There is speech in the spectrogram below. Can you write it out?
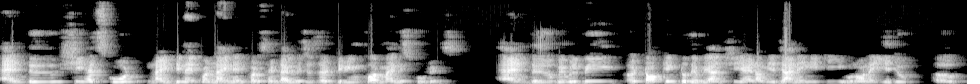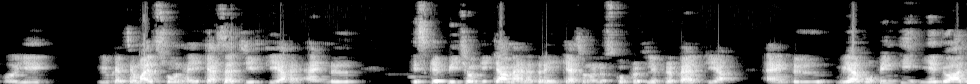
and she has scored 99.99 percentile which is a dream for many students and we will be talking to Divyanshi and हम ये जानेंगे कि उन्होंने ये जो ये यू कैन से माइलस्टोन है ये कैसे अचीव किया है एंड इसके पीछे उनकी क्या मेहनत रही कैसे उन्होंने उसको लिए प्रिपेयर किया एंड वी आर होपिंग कि ये जो आज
